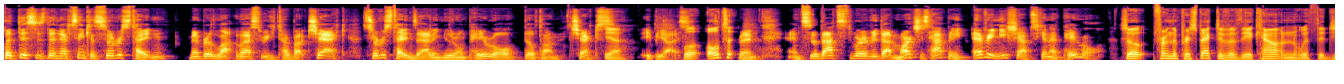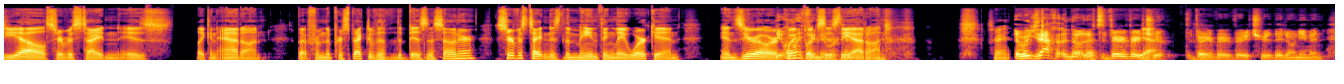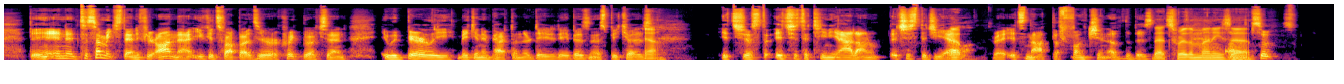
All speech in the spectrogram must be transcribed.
But this is the next thing because Service Titan, remember last week we talked about Check. Service Titan's adding their own payroll built on Check's yeah. APIs. Well, ulti- right, and so that's wherever that march is happening. Every niche app's going to have payroll. So, from the perspective of the accountant with the GL, Service Titan is like an add-on. But from the perspective of the business owner, Service Titan is the main thing they work in, and Xero or The QuickBooks is the in. add-on. That's right. Exactly. No, that's very, very Yeah. true. Very, very, very true. They don't even, they, and then to some extent, if you're on that, you could swap out Xero QuickBooks, and it would barely make an impact on their day to day business because Yeah. it's just it's just a teeny add on. It's just the GL, right? It's not the function of the business. That's where the money's Um, at. so,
